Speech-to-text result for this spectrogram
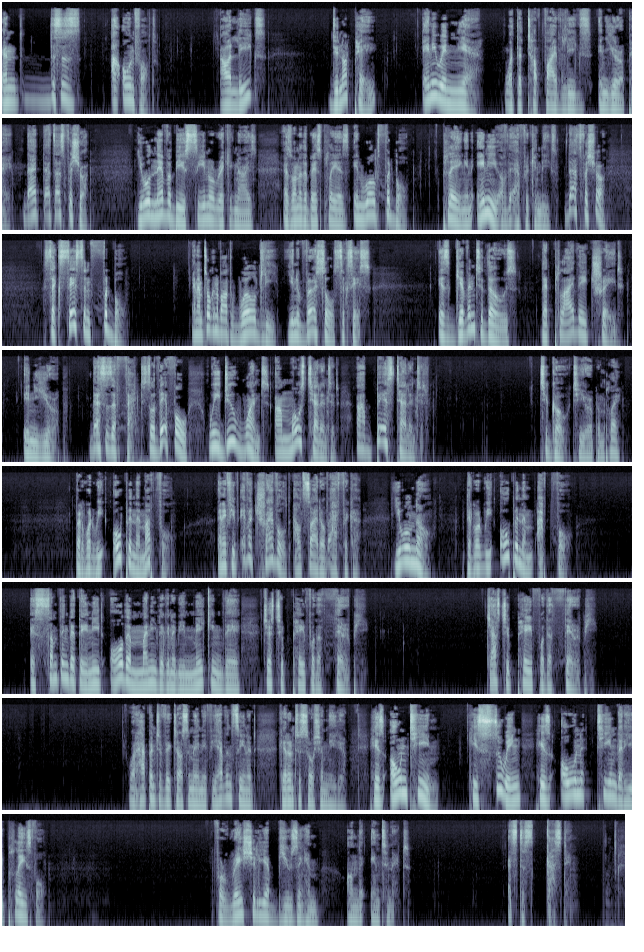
and this is our own fault. Our leagues do not pay anywhere near what the top five leagues in Europe pay. That, that's, that's for sure. You will never be seen or recognized as one of the best players in world football playing in any of the African leagues. That's for sure. Success in football and I'm talking about worldly, universal success, is given to those that ply their trade in Europe. This is a fact. So, therefore, we do want our most talented, our best talented, to go to Europe and play. But what we open them up for, and if you've ever traveled outside of Africa, you will know that what we open them up for is something that they need all the money they're going to be making there just to pay for the therapy. Just to pay for the therapy. What happened to Victor Osimhen, if you haven't seen it, get onto social media. His own team, he's suing his own team that he plays for for racially abusing him on the internet. It's disgusting.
